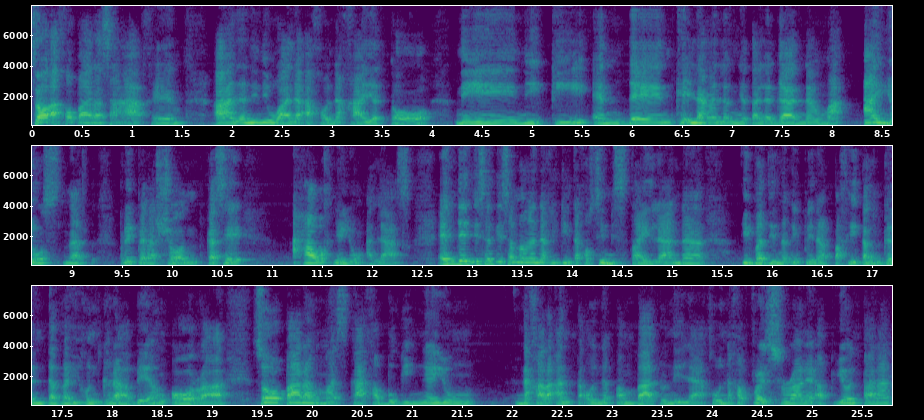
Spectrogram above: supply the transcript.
So, ako para sa akin, ah, naniniwala ako na kaya to ni Nikki and then kailangan lang niya talaga ng maayos na preparasyon kasi hawak niya yung alas. And then, isa din sa mga nakikita ko si Miss Tyla na iba din ang ipinapakitang ganda ngayon. Grabe ang aura. So, parang mas kakabugin nga yung nakaraan taon na pambato nila. Kung naka first runner up yon parang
